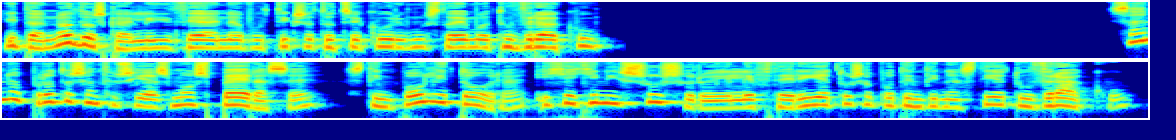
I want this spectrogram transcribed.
«Ήταν όντως καλή ιδέα να βουτήξω το τσεκούρι μου στο αίμα του δράκου». Σαν ο πρώτος ενθουσιασμός πέρασε, στην πόλη τώρα είχε γίνει σούσουρο η ελευθερία τους από την δυναστεία του Δράκου,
